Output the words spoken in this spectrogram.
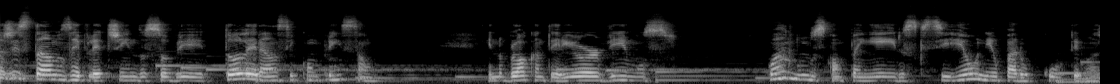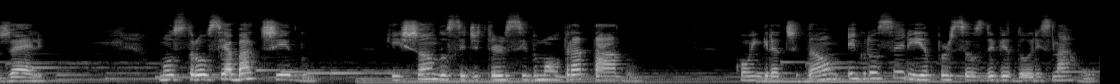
Hoje estamos refletindo sobre tolerância e compreensão. E no bloco anterior vimos quando um dos companheiros que se reuniu para o culto evangélico mostrou-se abatido, queixando-se de ter sido maltratado, com ingratidão e grosseria por seus devedores na rua.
